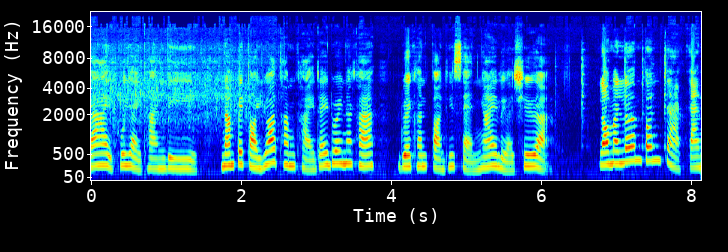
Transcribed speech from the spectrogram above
ได้ผู้ใหญ่ทานดีนำไปต่อยอดทำขายได้ด้วยนะคะ ด้วยขั้นตอนที่แสนง่ายเหลือเชื่อ เรามาเริ่มต้นจากการ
